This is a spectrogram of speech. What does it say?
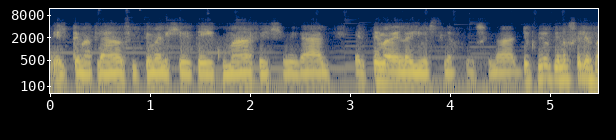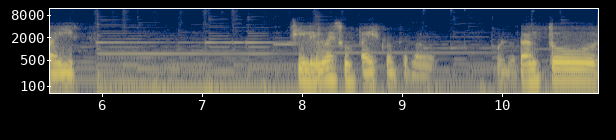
el tema trans, el tema LGBTIQ, en general, el tema de la diversidad funcional. Yo creo que no se les va a ir. Chile no es un país conservador. Por lo tanto,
